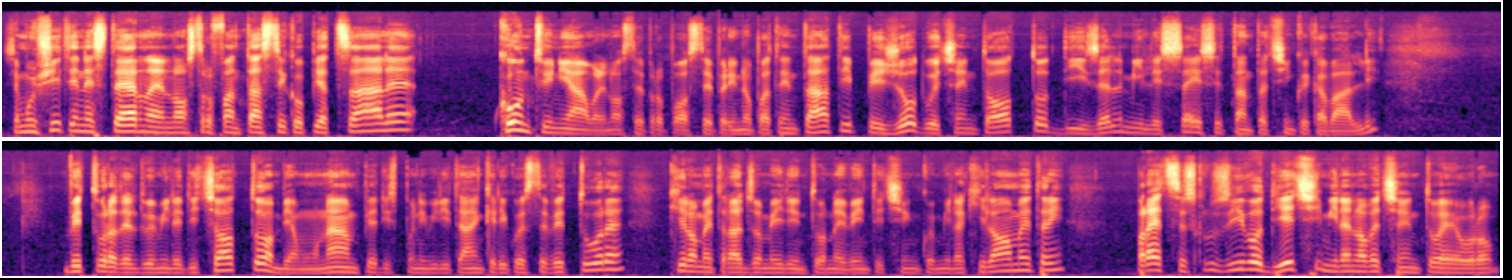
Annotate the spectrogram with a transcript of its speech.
Siamo usciti in esterna nel nostro fantastico piazzale, Continuiamo le nostre proposte per i neopatentati, Peugeot 208 diesel 1675 cavalli, vettura del 2018, abbiamo un'ampia disponibilità anche di queste vetture, chilometraggio medio intorno ai 25.000 km, prezzo esclusivo 10.900 euro.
